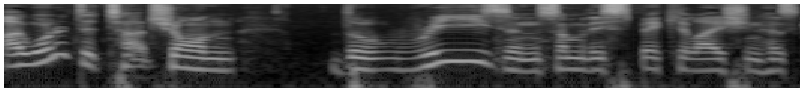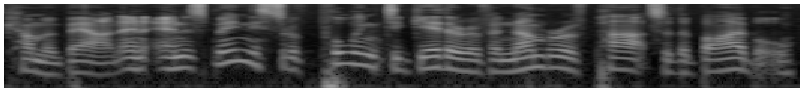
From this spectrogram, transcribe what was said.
I wanted to touch on the reason some of this speculation has come about. And, and it's been this sort of pulling together of a number of parts of the Bible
